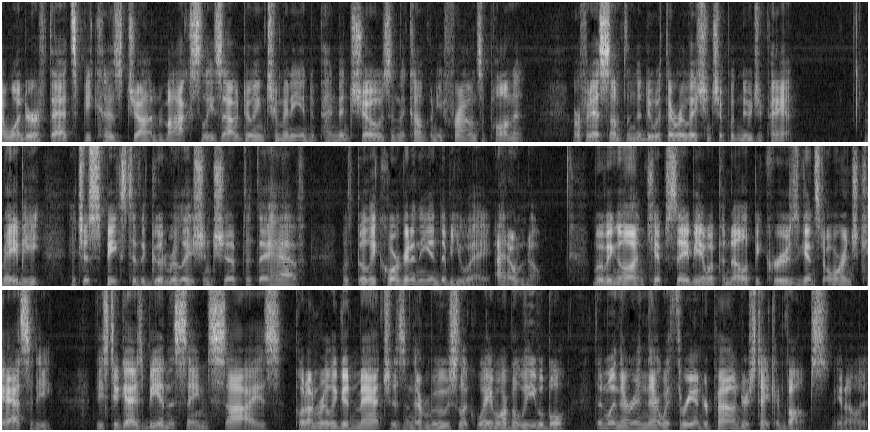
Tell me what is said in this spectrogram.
I wonder if that's because Jon Moxley's out doing too many independent shows and the company frowns upon it, or if it has something to do with their relationship with New Japan. Maybe it just speaks to the good relationship that they have with Billy Corgan and the NWA. I don't know. Moving on, Kip Sabian with Penelope Cruz against Orange Cassidy. These two guys being the same size put on really good matches, and their moves look way more believable than when they're in there with 300 pounders taking bumps. You know,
